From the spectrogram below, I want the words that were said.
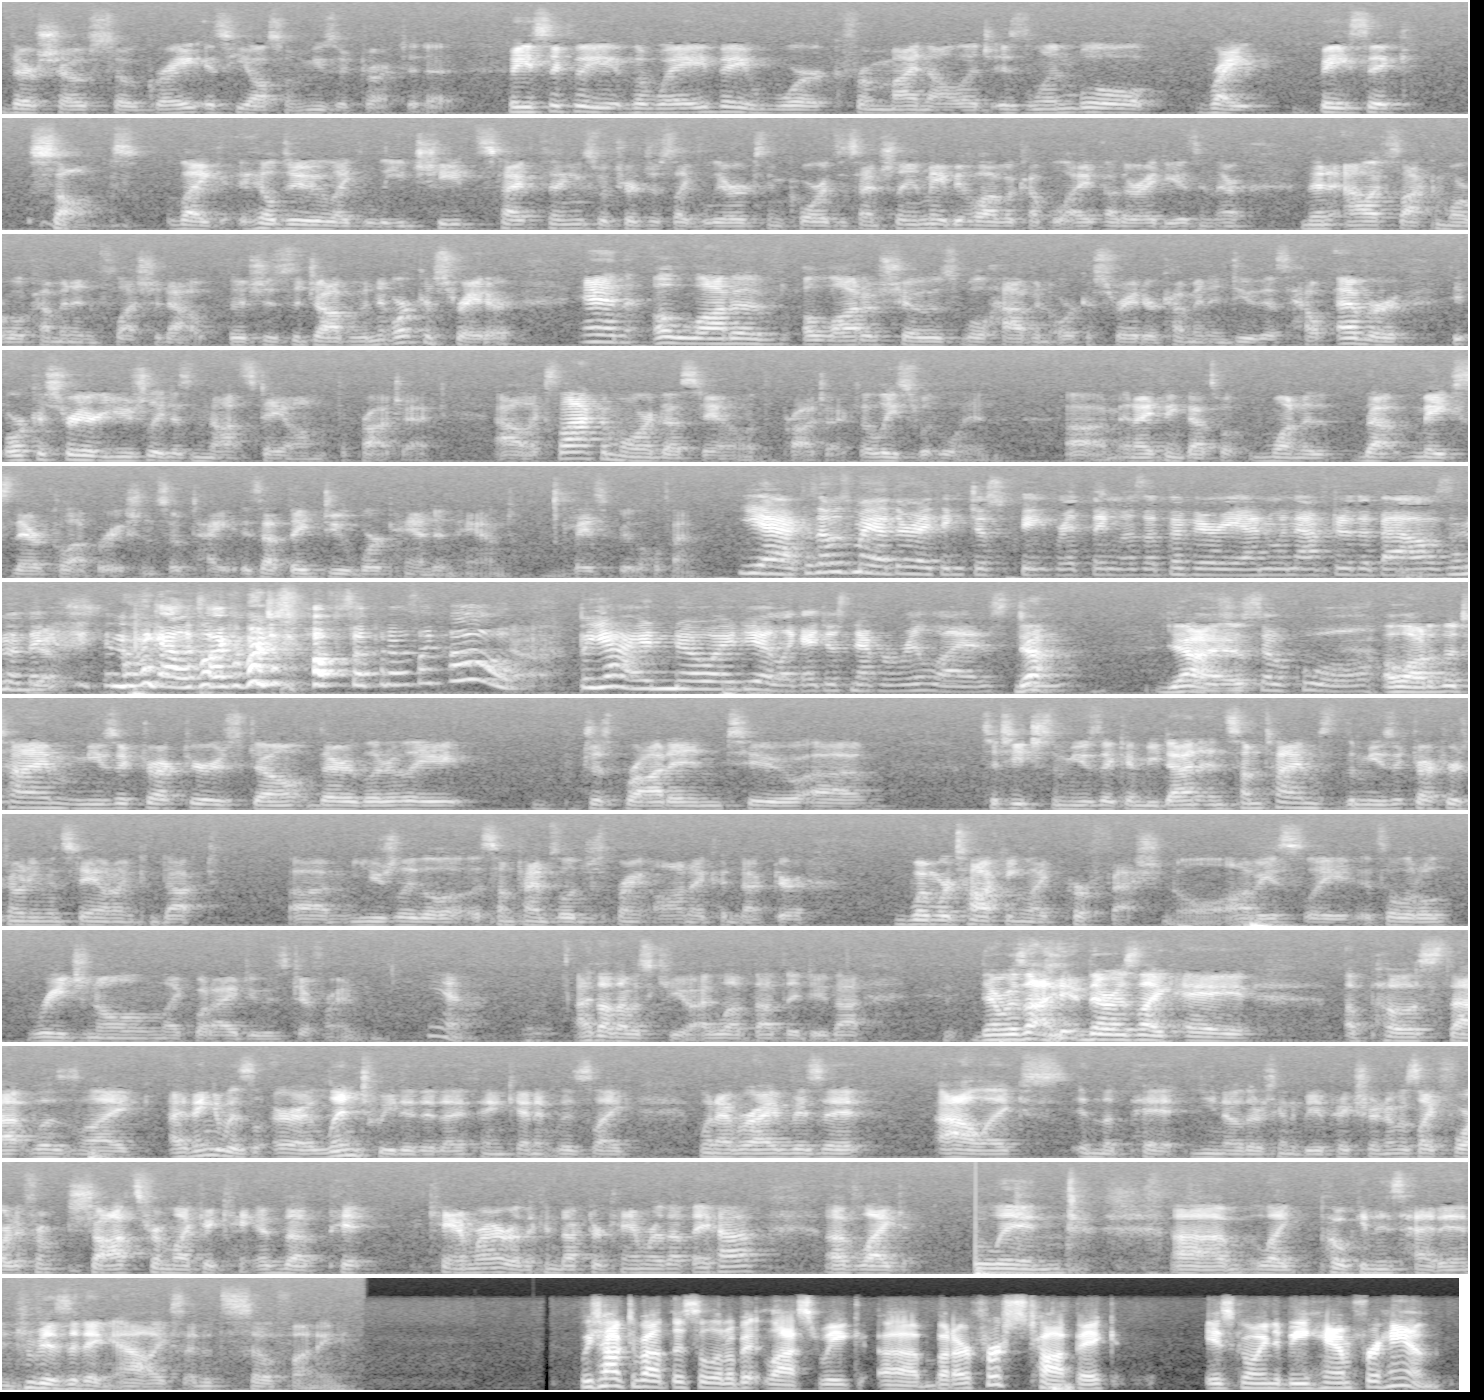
their show so great is he also music directed it. Basically, the way they work, from my knowledge, is Lin will write basic songs. Like he'll do like lead sheets type things, which are just like lyrics and chords essentially, and maybe he'll have a couple other ideas in there. And then Alex Lacamoire will come in and flesh it out, which is the job of an orchestrator. And a lot of a lot of shows will have an orchestrator come in and do this. However, the orchestrator usually does not stay on with the project. Alex Lacamoire does stay on with the project, at least with Lin. Um, and I think that's what one of that makes their collaboration so tight is that they do work hand in hand basically the whole time. Yeah, because that was my other, I think, just favorite thing was at the very end when after the bows, and then they, Yes. and like Alex Lacamoire just pops up, and I was like, oh. Yeah. But yeah, I had no idea. Like I just never realized. Yeah. Yeah, it was just so cool. a lot of the time music directors don't they're literally just brought in to um, to teach the music and be done and sometimes the music directors don't even stay on and conduct um, usually they'll sometimes they'll just bring on a conductor when we're talking like professional obviously it's a little regional and like what i do is different. Yeah. I thought that was cute. I love that they do that. There was there was like a a post that was like I think it was or Lin tweeted it I think and it was like whenever I visit Alex in the pit you know there's going to be a picture and it was like four different shots from like a the pit camera or the conductor camera that they have of like Lin um, like poking his head in visiting Alex and it's so funny We talked about this a little bit last week, uh, but our first topic is going to be ham for ham.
